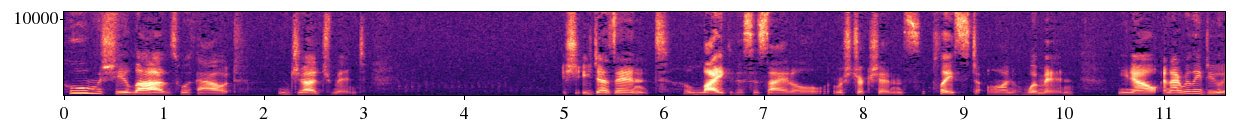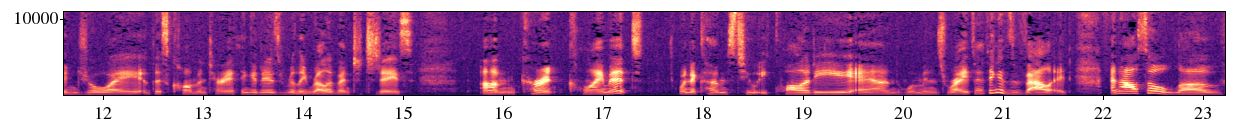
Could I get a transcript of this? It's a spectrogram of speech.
whom she loves without judgment. She doesn't like the societal restrictions placed on women you know, and I really do enjoy this commentary. I think it is really relevant to today's um, current climate when it comes to equality and women's rights. I think it's valid. And I also love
